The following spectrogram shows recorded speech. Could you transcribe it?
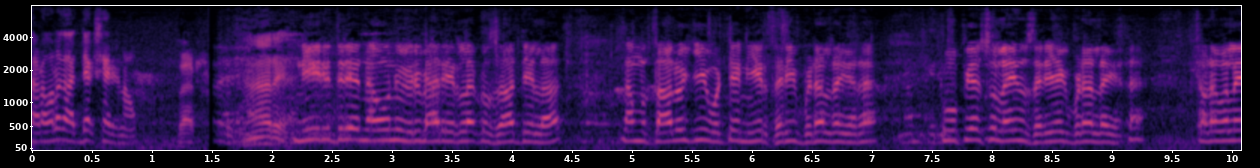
ತಡವಲಗ ಅಧ್ಯಕ್ಷ ರೀ ನಾವು. ನೀರಿದ್ರೆ ನಾವು ಇರ್ಲಕ್ಕೂ ಸಾಧ್ಯ ಇಲ್ಲ. ನಮ್ಮ ತಾಲೂಕಿಗೆ ಒಟ್ಟೆ ನೀರು ಸರಿ ಬಿಡಲ್ದಾಗ್ಯಾರ ಟು ಪಿ ಎಸ್ ಲೈನ್ ಸರಿಯಾಗಿ ಬಿಡಲ್ಲಾಗ್ಯಾರ ತಡವಲೆ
